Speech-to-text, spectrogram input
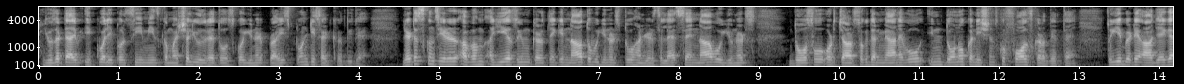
user type equal equal C means commercial user है तो उसको यूनिट प्राइस ट्वेंटी सेट कर दी जाए। लेटेस्ट कंसीडर अब हम ये अज्यूम करते हैं कि ना तो वो यूनिट्स टू हंड्रेड से लेस है, ना वो यूनिट्स दो सौ और चार सौ के दरमियान है, वो इन दोनों कंडीशंस को फॉल्स कर देते हैं। तो ये बेटे आ जाएगा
